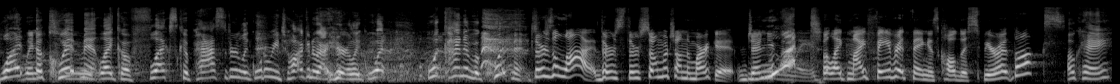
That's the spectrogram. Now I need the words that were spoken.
What Went equipment? to- Like a flux capacitor? Like what are we talking about here? Like what what kind of equipment? There's a lot. There's there's so much on the market, genuinely. What? But like my favorite thing is called a spirit box. Okay.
